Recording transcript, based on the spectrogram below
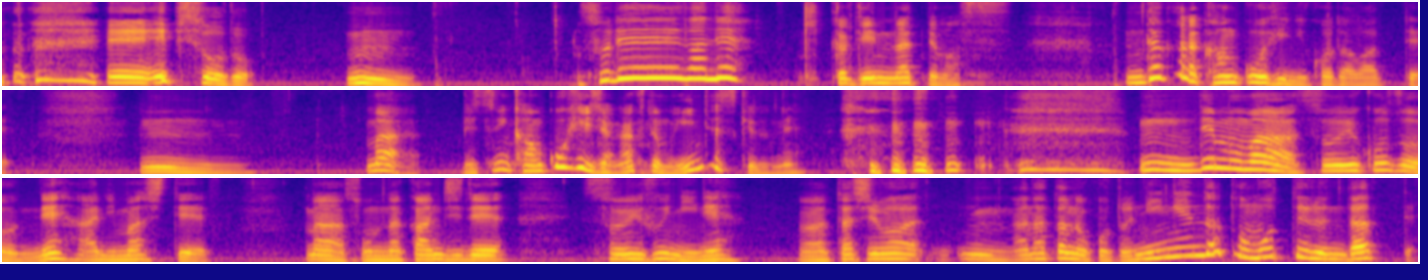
えー、エピソード。うん。それがね、きっかけになってます。だから缶コーヒーにこだわって。うん。まあ、別に缶コーヒーじゃなくてもいいんですけどね。うん、でもまあ、そういうことね、ありまして、まあ、そんな感じで、そういうふうにね、私は、うん、あなたのこと人間だと思ってるんだって。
